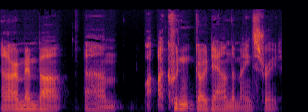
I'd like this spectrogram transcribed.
and I remember um, I, I couldn't go down the main street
